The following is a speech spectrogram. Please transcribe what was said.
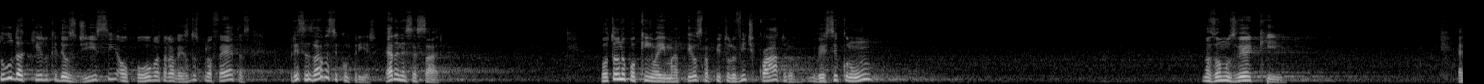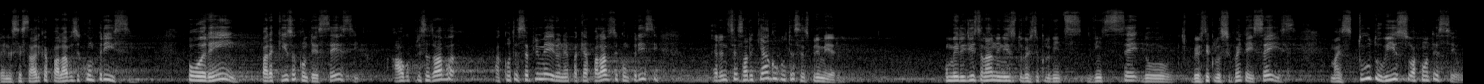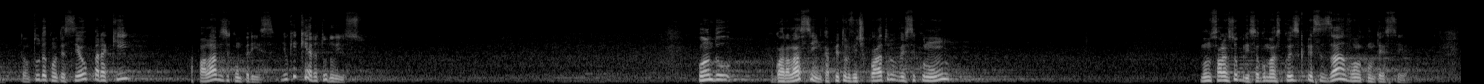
Tudo aquilo que Deus disse ao povo através dos profetas precisava se cumprir, era necessário. Voltando um pouquinho aí, Mateus capítulo 24, versículo 1, nós vamos ver que era necessário que a palavra se cumprisse. Porém, para que isso acontecesse, algo precisava acontecer primeiro, né? Para que a palavra se cumprisse, era necessário que algo acontecesse primeiro. Como ele disse lá no início do versículo, 20, 26, do versículo 56, mas tudo isso aconteceu. Então, tudo aconteceu para que a palavra se cumprisse. E o que, que era tudo isso? Quando, agora lá sim, capítulo 24, versículo 1, Vamos falar sobre isso, algumas coisas que precisavam acontecer.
